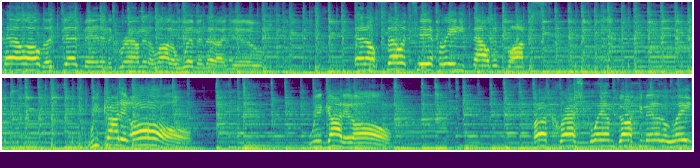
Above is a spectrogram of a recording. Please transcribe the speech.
tell all the dead men in the ground and a lot of women that I knew. And I'll sell it to you for 80,000 bucks. We got it all. We got it all. A crash glam document of the late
